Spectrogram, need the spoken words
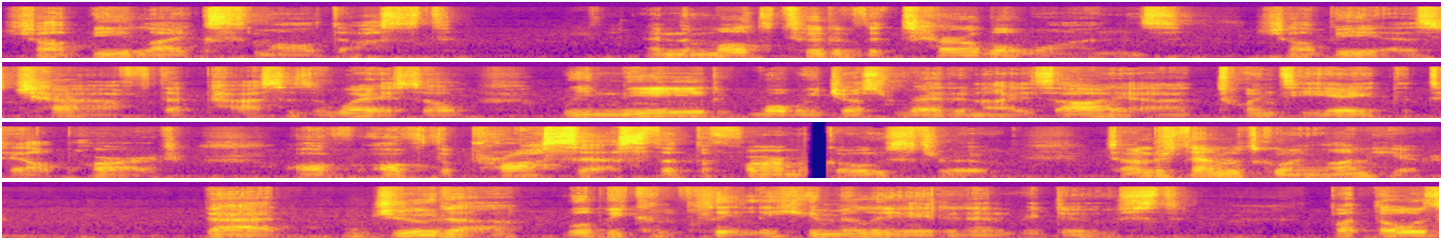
shall be like small dust, and the multitude of the terrible ones shall be as chaff that passes away. So we need what we just read in Isaiah 28, the tail part of, of the process that the farmer goes through to understand what's going on here. That Judah will be completely humiliated and reduced but those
